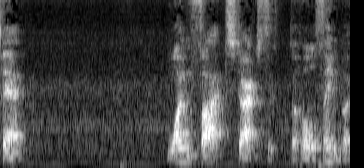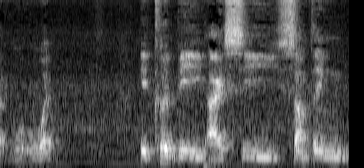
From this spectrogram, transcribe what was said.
that one thought starts the, the whole thing, but w- what it could be, I see something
